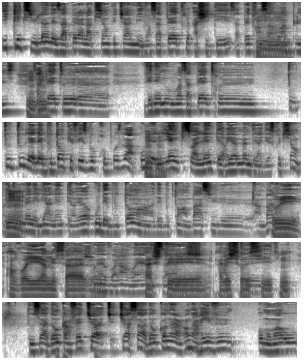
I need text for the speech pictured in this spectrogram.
Ils cliquent sur l'un des appels à l'action que tu as mis. Donc, ça peut être acheter, ça peut être en savoir plus, ça peut être euh, venez nous voir, ça peut être euh, tous les, les boutons que Facebook propose là, ou les liens qui sont à l'intérieur même de la description. Parce tu mets les liens à l'intérieur ou des boutons, euh, des boutons en bas sur le, en bas. là. Oui, envoyer un message, Ouais, voilà, envoyer un acheter, message, aller sur le site. mm. Tout ça. Donc, en fait, tu as, tu, tu as ça. Donc, on, a, on arrive au moment où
